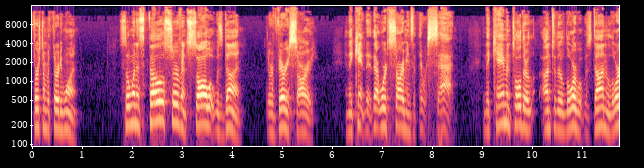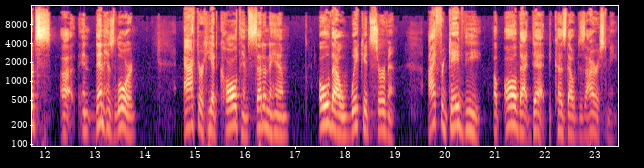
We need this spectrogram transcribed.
Verse number 31. So when his fellow servants saw what was done, they were very sorry. And they came, that word sorry means that they were sad. And they came and told their, unto their Lord what was done. And, Lord's, uh, and then his Lord, after he had called him, said unto him, O thou wicked servant, I forgave thee of all that debt because thou desirest me.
